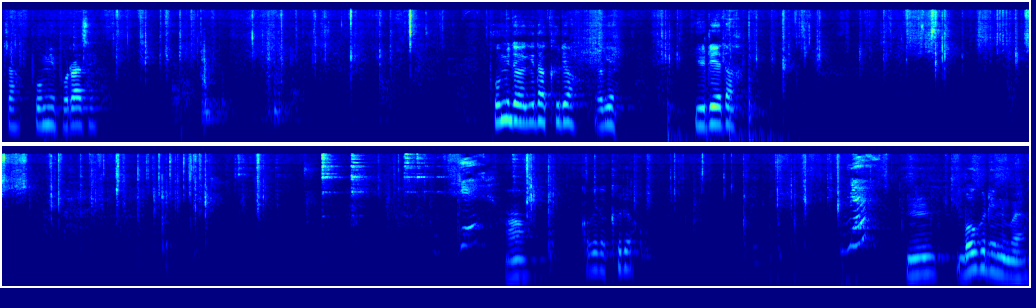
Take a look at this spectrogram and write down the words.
자 봄이 보라색. 봄이도 여기다 그려 여기. 유리에다 이게 어 거기다 그려. 왜? 음뭐 그리는 거야?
